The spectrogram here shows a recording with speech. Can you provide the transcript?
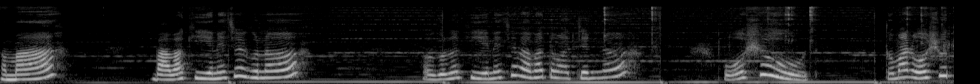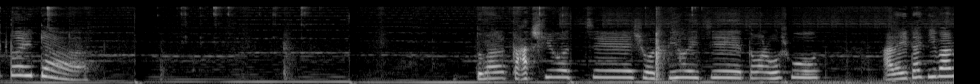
মা বাবা কি এনেছে ওগুলো ওগুলো কি এনেছে বাবা তোমার জন্য ওষুধ তোমার ওষুধ তো এটা তোমার কাশি হচ্ছে সর্দি হয়েছে তোমার ওষুধ আর এটা কি বার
